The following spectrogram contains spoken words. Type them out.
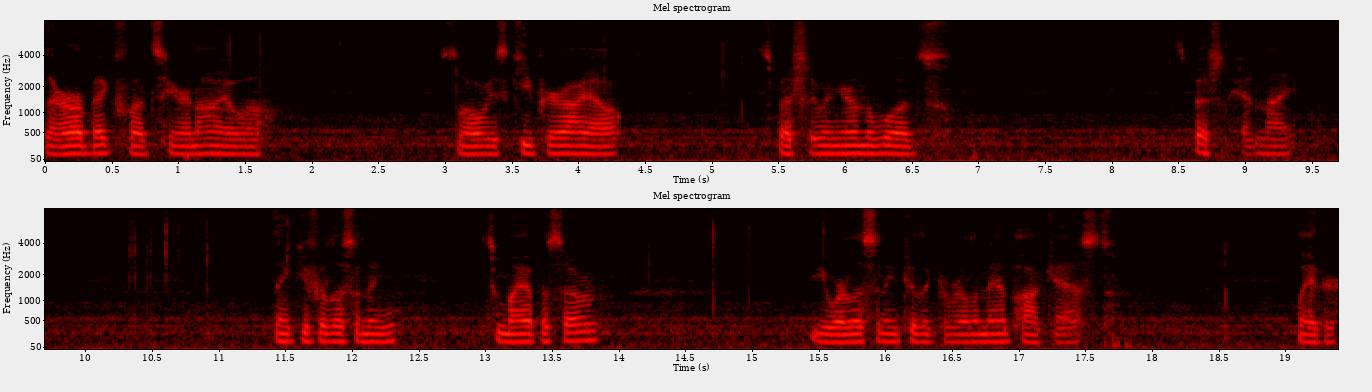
there are Bigfoots here in Iowa. So always keep your eye out, especially when you're in the woods, especially at night. Thank you for listening to my episode. You are listening to the Gorilla Man podcast. Later.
